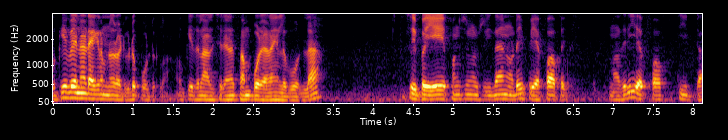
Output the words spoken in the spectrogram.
ஓகே வேணா டயக்ராம் இன்னொரு வாட்டி கூட போட்டுக்கலாம். ஓகே இதெல்லாம் அழிச்சிடுறேன் ஏன்னா சம் போட இடம் இல்லை போடல. ஸோ இப்போ ஏ ஃபங்க்ஷன் இதான் என்னோட இப்போ எஃப் ஆஃப் எக்ஸ் மாதிரி எஃப் ஆஃப் தீட்டா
